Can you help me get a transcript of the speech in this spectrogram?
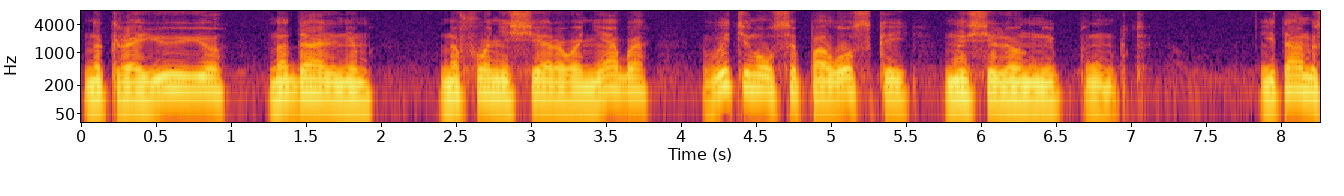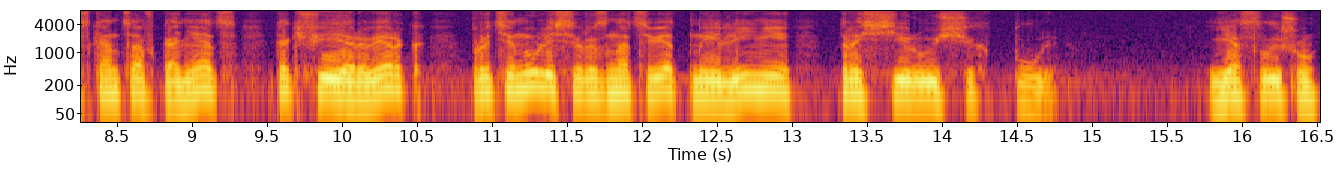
На краю ее, на дальнем, на фоне серого неба вытянулся полоской населенный пункт. И там из конца в конец, как фейерверк, протянулись разноцветные линии трассирующих пуль. Я слышу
